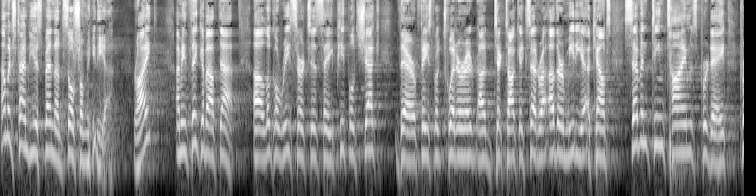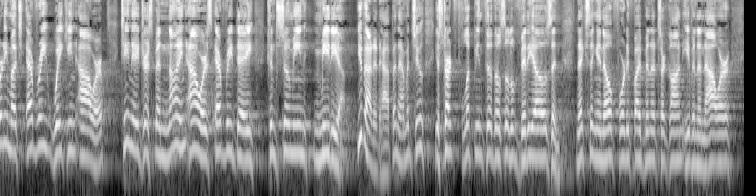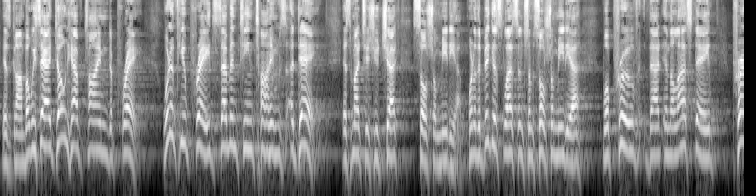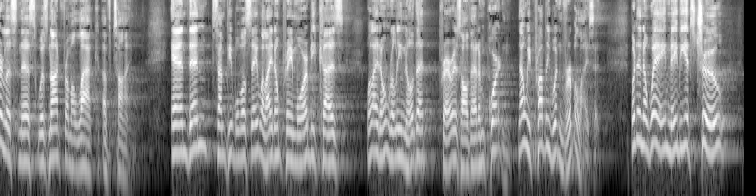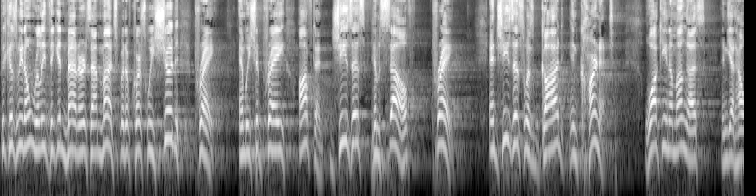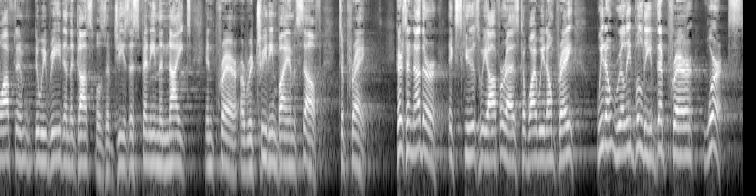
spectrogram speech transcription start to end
how much time do you spend on social media? Right? I mean, think about that. Uh, local researchers say people check their Facebook, Twitter, uh, TikTok, etc., other media accounts 17 times per day, pretty much every waking hour. Teenagers spend nine hours every day consuming media. You've had it happen, haven't you? You start flipping through those little videos and next thing you know, 45 minutes are gone, even an hour is gone. But we say, I don't have time to pray. What if you prayed 17 times a day as much as you check social media? One of the biggest lessons from social media will prove that in the last day, prayerlessness was not from a lack of time. And then some people will say, well, I don't pray more because, well, I don't really know that prayer is all that important. Now, we probably wouldn't verbalize it. But in a way, maybe it's true because we don't really think it matters that much. But of course, we should pray and we should pray often. Jesus himself prayed. And Jesus was God incarnate walking among us. And yet, how often do we read in the Gospels of Jesus spending the night in prayer or retreating by himself to pray? Here's another excuse we offer as to why we don't pray. We don't really believe that prayer works.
